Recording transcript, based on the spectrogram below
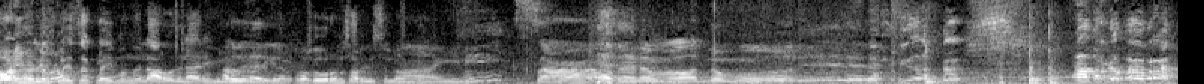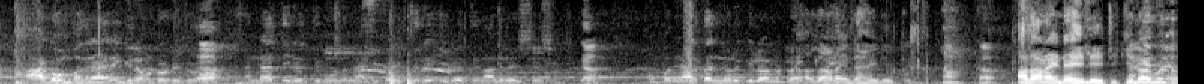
ഓണർ റീപ്ലേസ് ക്ലെയിം ഒന്നുമില്ല അറുപതിനായിരം അറുപതിനായിരം കിലോമീറ്റർ ഷോറൂം സർവീസ് ആ, ഇനി സാധനം വന്നു മോനെ. ആകെ ഒമ്പതിനായിരം കിലോമീറ്റർ ഓടിയിട്ടുള്ളൂ. ആ. രണ്ടായിരത്തി ഇരുപത്തി മൂന്ന് മാനുഫാക്ചർ ഇരുപത്തിനാല് രജിസ്ട്രേഷൻ. ഒമ്പതിനായിരത്തി അഞ്ഞൂറ് കിലോമീറ്റർ അതാണ് അതിന്റെ ഹൈലൈറ്റ് അതാണ് അതിന്റെ ഹൈലൈറ്റ് കിലോമീറ്റർ?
